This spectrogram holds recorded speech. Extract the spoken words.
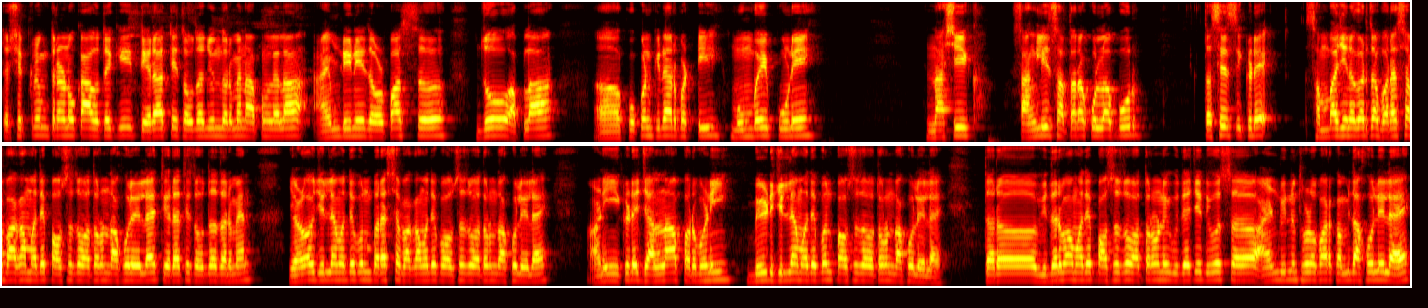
तर शेतकरी मित्रांनो काय होतं की तेरा ते चौदा जून दरम्यान आपल्याला आय एम डीने जवळपास जो आपला कोकण किनारपट्टी मुंबई पुणे नाशिक सांगली सातारा कोल्हापूर तसेच इकडे संभाजीनगरच्या बऱ्याचशा भागामध्ये पावसाचं वातावरण दाखवलेलं आहे. तेरा ते चौदा दरम्यान जळगाव जिल्ह्यामध्ये पण बऱ्याचशा भागामध्ये पावसाचं वातावरण दाखवलेलं आहे. आणि इकडे जालना परभणी बीड जिल्ह्यामध्ये पण पावसाचं वातावरण दाखवलेलं आहे. तर विदर्भामध्ये पावसाचं वातावरण हे उद्याचे दिवस आय थोडंफार कमी दाखवलेलं आहे.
